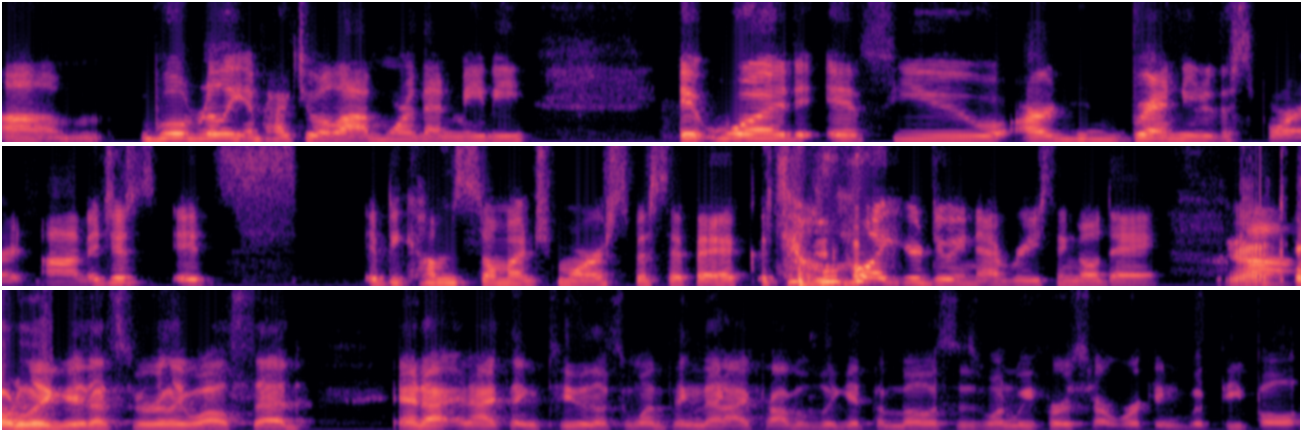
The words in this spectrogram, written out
um, will really impact you a lot more than maybe it would if you are brand new to the sport. Um, it just it's it becomes so much more specific to what you're doing every single day. Yeah, um, I totally agree. That's really well said. And I and I think too that's one thing that I probably get the most is when we first start working with people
